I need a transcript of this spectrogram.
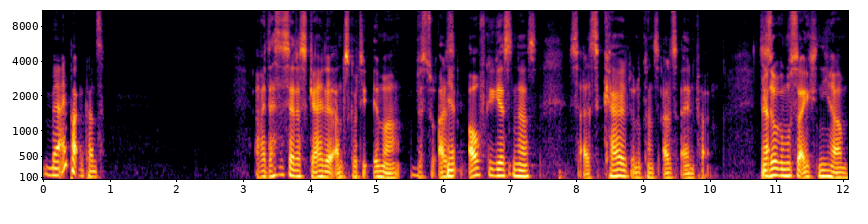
mehr einpacken kannst. Aber das ist ja das Geile an Scotty immer. Bis du alles Ja. aufgegessen hast, ist alles kalt und du kannst alles einpacken. Die Ja. Sorge musst du eigentlich nie haben.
